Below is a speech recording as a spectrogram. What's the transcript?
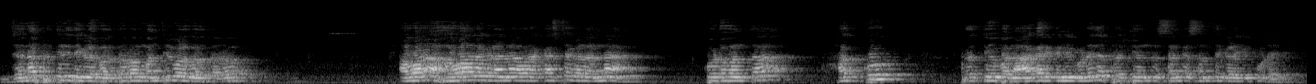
ಜನಪ್ರತಿನಿಧಿಗಳು ಬರ್ತಾರೋ, ಮಂತ್ರಿಗಳು ಬರ್ತಾರೋ, ಅವರ ಅಹವಾಲುಗಳನ್ನ, ಅವರ ಕಷ್ಟಗಳನ್ನ ಕೊಡುವಂತ ಹಕ್ಕು ಪ್ರತಿಯೊಬ್ಬ ನಾಗರಿಕನಿಗೂ ಕೂಡ ಇದೆ, ಪ್ರತಿಯೊಂದು ಸಂಘ ಸಂಸ್ಥೆಗಳಿಗೂ ಕೂಡ ಇದೆ.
